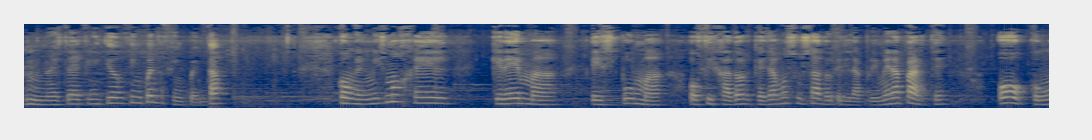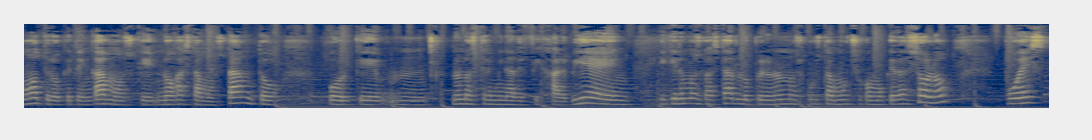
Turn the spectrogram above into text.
nuestra definición 50-50. Con el mismo gel, crema, espuma o fijador que hayamos usado en la primera parte, o con otro que tengamos que no gastamos tanto porque mm, no nos termina de fijar bien y queremos gastarlo pero no nos gusta mucho como queda solo, pues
